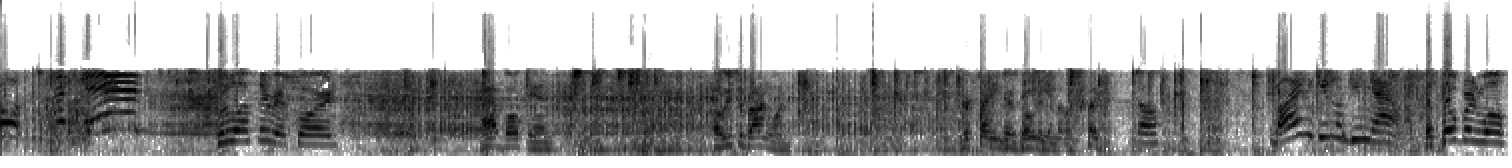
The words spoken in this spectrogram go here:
Oh, again. Who lost their ripcord? I have Vulcan. Oh, who's the brown one? You're fighting the Good, Vulcan. stadium, it looks like. oh. Mine keeps on getting out. Let's go, Burn Wolf.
